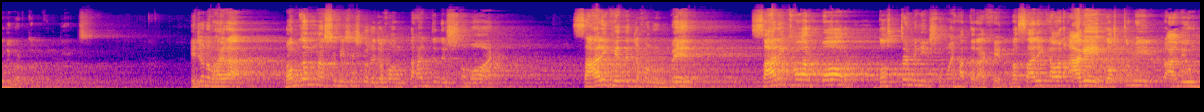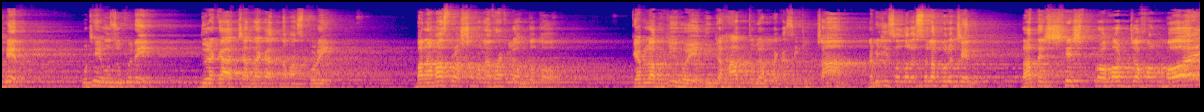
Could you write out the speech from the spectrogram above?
পরিবর্তন করে দিয়েছে। এই জন্য ভাইরা, রমজান মাসে বিশেষ করে যখন তাহাজ্জুদের সময় সাহারি খেতে যখন উঠবেন সাহারি খাওয়ার পর দশটা মিনিট সময় হাতে রাখেন বা সাহারি খাওয়ার আগে দশটা মিনিট আগে উঠেন, উঠে উজু করে দু রাকাত, চার রাকাত নামাজ পড়ে বা নামাজ পড়ার সময় না থাকলে অন্তত কেবলামুখী হয়ে দুইটা হাত তুলে আল্লাহর কাছে একটু চান। নবীজি সাল্লাহ সাল্লাম বলেছেন, রাতের শেষ প্রহর যখন হয়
